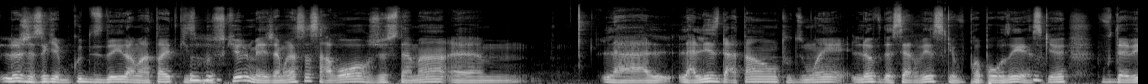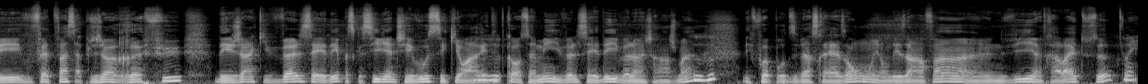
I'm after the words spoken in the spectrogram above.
là, je sais qu'il y a beaucoup d'idées dans ma tête qui se Mhm. bousculent, mais j'aimerais ça savoir justement euh, la, la liste d'attente ou du moins l'offre de service que vous proposez. Est-ce que vous devez vous faites face à plusieurs refus des gens qui veulent s'aider? Parce que s'ils viennent chez vous, c'est qu'ils ont arrêté Mhm. de consommer, ils veulent s'aider, ils veulent un changement. Mhm. Des fois pour diverses raisons, ils ont des enfants, une vie, un travail, tout ça. Oui.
